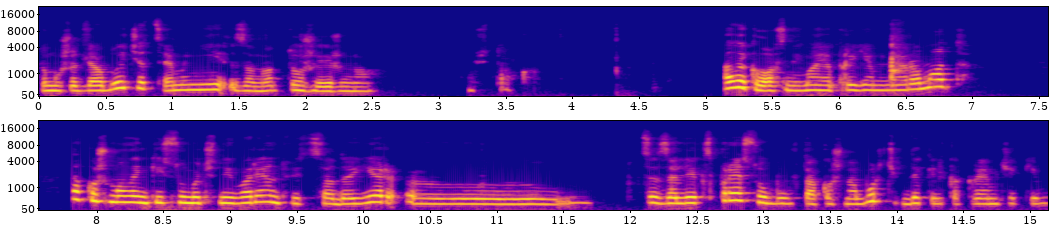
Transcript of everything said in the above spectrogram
тому що для обличчя це мені занадто жирно. Ось так. Але класний, має приємний аромат. Також маленький сумочний варіант від Садоєр. Е, Це з Аліекспресу був також наборчик, декілька кремчиків.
